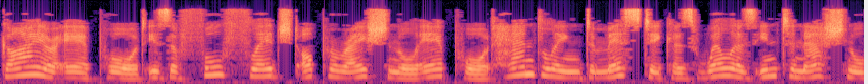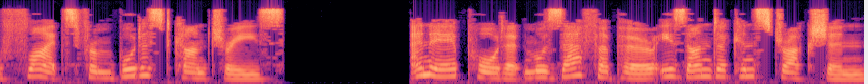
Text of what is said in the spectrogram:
Gaya Airport is a full-fledged operational airport handling domestic as well as international flights from Buddhist countries. An airport at Muzaffarpur is under construction.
